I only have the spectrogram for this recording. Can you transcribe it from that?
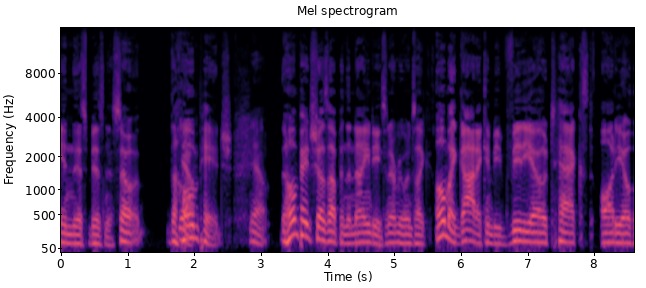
in this business. So the Yeah. homepage, yeah, the homepage shows up in the 90s and everyone's like oh my god it can be video text audio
